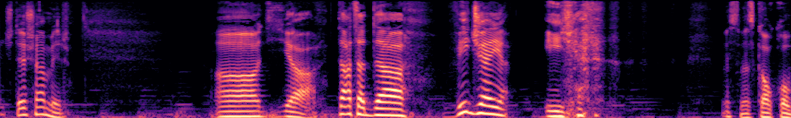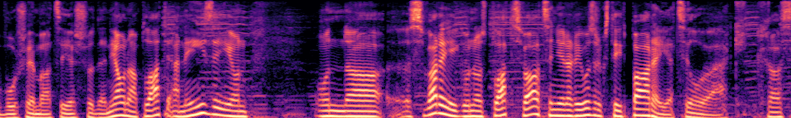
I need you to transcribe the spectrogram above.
Viņš tiešām ir. Uh, jā, tā tad uh, Vidžeja ir. Vismaz kaut ko būšu iemācījies šodien. Jaunā plate Anīzija un, un uh, svarīgi, un uz plates vāciņa ir arī uzrakstīti pārējie cilvēki, kas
